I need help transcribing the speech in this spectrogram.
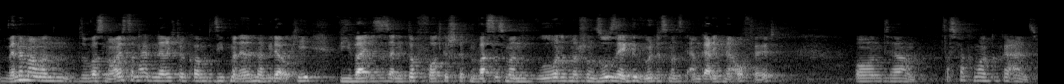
wenn mal sowas Neues dann halt in der Richtung kommt, sieht man immer wieder, okay, wie weit ist es eigentlich doch fortgeschritten, was ist man, woran ist man schon so sehr gewöhnt, dass man es einem gar nicht mehr auffällt. Und ja, das war Command Conquer 1.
